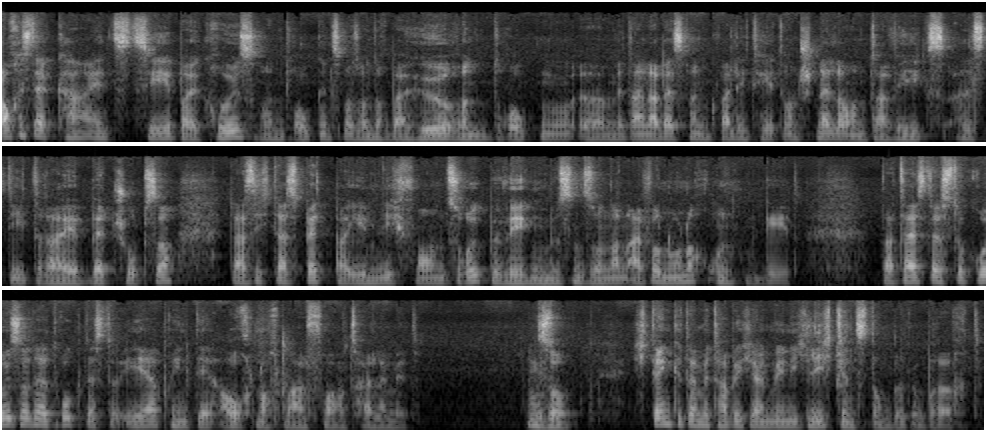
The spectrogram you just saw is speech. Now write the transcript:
Auch ist der K1C bei größeren Drucken, insbesondere bei höheren Drucken, äh, mit einer besseren Qualität und schneller unterwegs als die drei Bettschubser, da sich das Bett bei ihm nicht vor und zurück bewegen müssen, sondern einfach nur nach unten geht. Das heißt, desto größer der Druck, desto eher bringt der auch nochmal Vorteile mit. So, ich denke, damit habe ich ein wenig Licht ins Dunkel gebracht.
